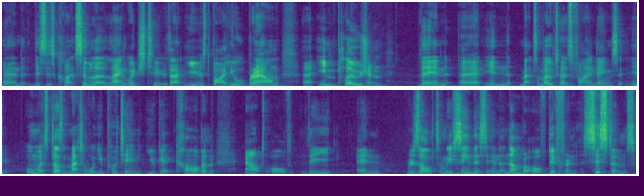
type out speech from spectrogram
and this is quite similar language to that used by Yull Brown, uh, implosion, then uh, in Matsumoto's findings, it almost doesn't matter what you put in, you get carbon out of the end result. And we've seen this in a number of different systems.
